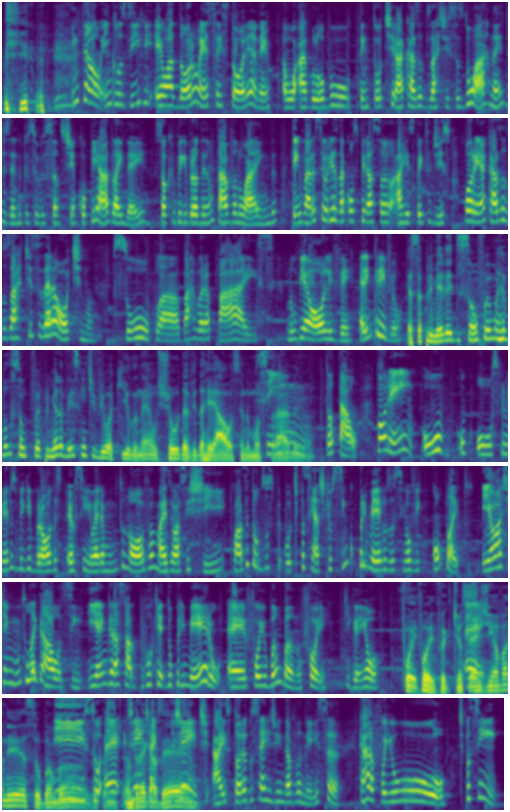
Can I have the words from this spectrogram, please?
Então, inclusive, eu adoro essa história, né? A Globo tentou tirar a Casa dos Artistas do ar, né? Dizendo que o Silvio Santos tinha copiado a ideia. Só que o Big Brother não tava no ar ainda. Tem várias teorias da conspiração a respeito disso. Porém, a Casa dos Artistas era ótima. Supla, Bárbara Paz, Núbia Oliver. Era incrível. Essa primeira edição foi uma revolução, que foi a primeira vez que a gente viu aquilo, né? O show da vida real sendo mostrado. Sim, total. Porém, o, o, os primeiros Big Brothers, eu sim, eu era muito nova, mas eu assisti quase todos os. Tipo assim, acho que os cinco primeiros, assim, eu vi completo. E eu achei muito legal, assim. E é engraçado, porque do primeiro é, foi o Bambam, não foi? Que ganhou? Foi. Foi, foi que tinha o Serginho e a Vanessa, o Bambam. Isso, é. André Gente a, gente, a história do Serginho e da Vanessa, cara, foi o. Tipo assim,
